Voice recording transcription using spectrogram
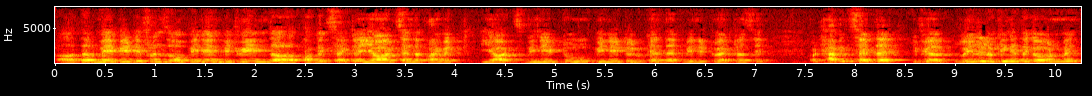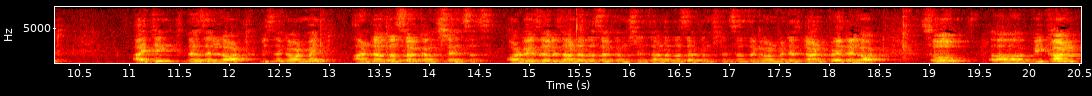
Uh, there may be difference of opinion between the public sector yards and the private yards. We need to we need to look at that. We need to address it. But having said that, if you are really looking at the government, I think there's a lot which the government, under the circumstances, always there is under the circumstances. Under the circumstances, the government has done quite a lot. So uh, we can't,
